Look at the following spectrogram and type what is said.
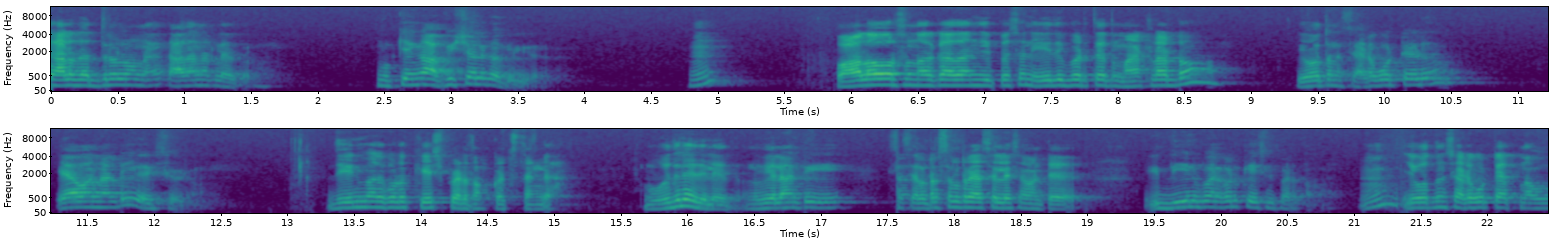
చాలా దరిద్రాలు ఉన్నాయి కాదనట్లేదు. ముఖ్యంగా అఫీషియల్గా వీళ్ళు. ఫాలోవర్స్ ఉన్నారు కదా అని చెప్పేసి అని ఏది పడితే అది మాట్లాడడం యువతను సెడగొట్టాడు ఏమన్నా అంటే ఏడ్చాడు దీని మీద కూడా కేసు పెడతాం ఖచ్చితంగా. నువ్వు వదిలేది లేదు. నువ్వు ఇలాంటి సిల్లర సిల్లర వేసలు దీనిపైన కూడా కేసులు పెడతాం. యువతను చెడగొట్టేస్తున్నావు.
